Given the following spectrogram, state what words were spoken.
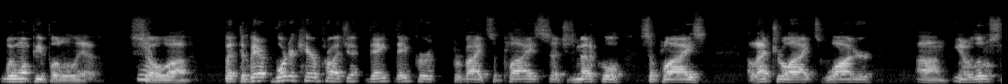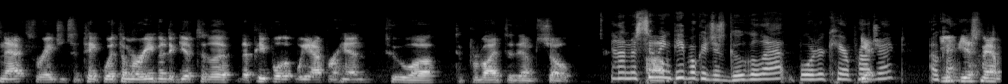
we want people to live. So, yeah. uh, but the Border Care Project they they provide supplies such as medical supplies, electrolytes, water. Um, you know, little snacks for agents to take with them, or even to give to the, the people that we apprehend to uh, to provide to them. So and I'm assuming um, people could just Google that Border Care Project. Yeah, okay. Yes, ma'am.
